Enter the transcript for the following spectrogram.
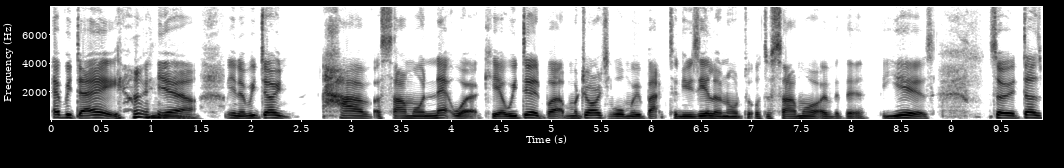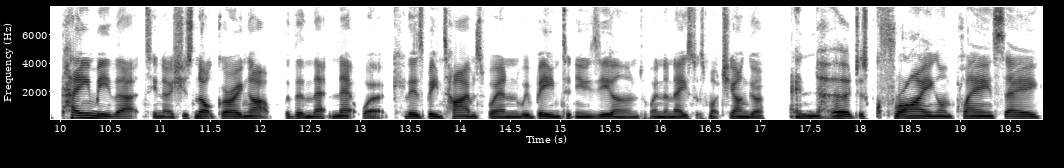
Every day. yeah. Mm. You know, we don't have a Samoan network here. We did, but a majority will move back to New Zealand or to, or to Samoa over the, the years. So it does pain me that, you know, she's not growing up within that network. There's been times when we've been to New Zealand when Anais was much younger and her just crying on plane saying,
